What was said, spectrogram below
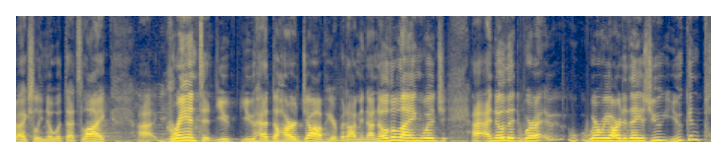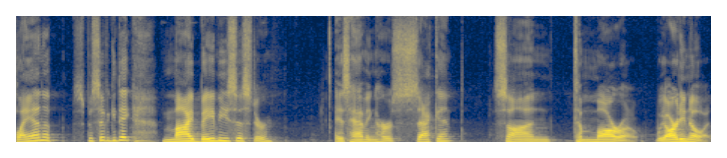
actually know what that's like. Uh, granted, you, you had the hard job here, but I mean, I know the language. I, I know that where, where we are today is you, you can plan a specific date. My baby sister is having her second son tomorrow. We already know it.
